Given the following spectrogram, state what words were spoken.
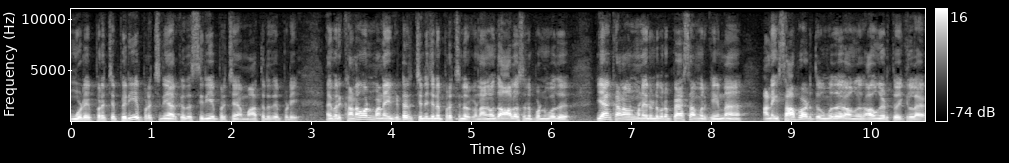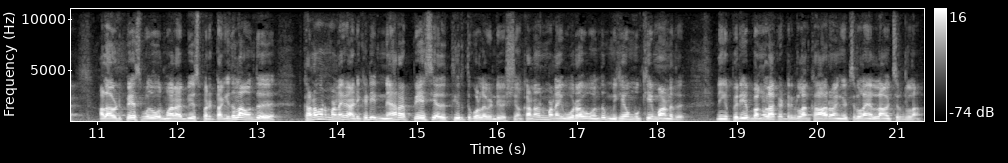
உங்களுடைய பிரச்சனை பெரிய பிரச்சனையாக இருக்கிறத சிறிய பிரச்சனையாக மாற்றுறது எப்படி? அதே மாதிரி கணவன் மனைவி கிட்ட சின்ன சின்ன பிரச்சனை இருக்கும். நாங்கள் வந்து ஆலோசனை பண்ணும்போது ஏன் கணவன் மனைவி ரெண்டு பேரும் பேசாமல் இருக்கீங்கன்னா அன்றைக்கி சாப்பாடு எடுத்துக்கும்போது அவங்க அவங்க எடுத்து வைக்கல. அல்ல அப்படி பேசும்போது ஒரு மாதிரி அபியூஸ் பண்ணிட்டாங்க. இதெல்லாம் வந்து கணவன் மனைவி அடிக்கடி நேராக பேசி அதை தீர்த்து கொள்ள வேண்டிய விஷயம். கணவன் மனைவி உறவு வந்து மிக முக்கியமானது. நீங்கள் பெரிய பங்களா கட்டிருக்கலாம் கார் வாங்கி வச்சிருக்கலாம் எல்லாம் வச்சுருக்கலாம்.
